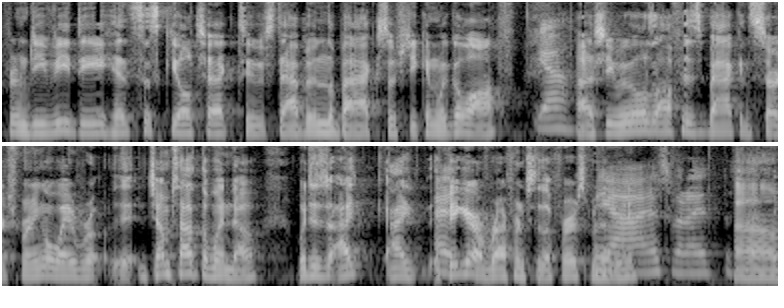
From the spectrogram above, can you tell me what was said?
from DBD, hits the skill check to stab him in the back so she can wiggle off. Yeah. Uh, she wiggles off his back and starts running away. ro- jumps out the window, which is I I I- figure a reference to the first movie. Yeah, that's what I, that's what I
